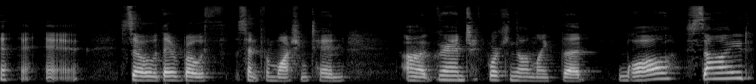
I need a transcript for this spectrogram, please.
so they're both sent from Washington. Uh, Grant working on like the law side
